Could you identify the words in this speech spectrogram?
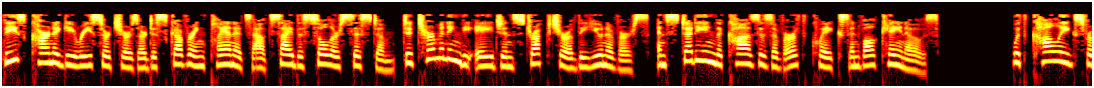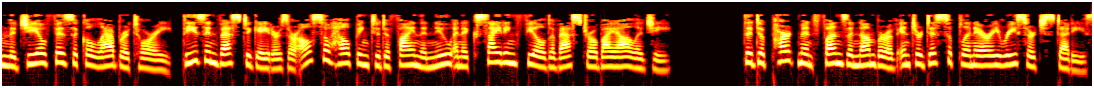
These Carnegie researchers are discovering planets outside the Solar System, determining the age and structure of the universe, and studying the causes of earthquakes and volcanoes. With colleagues from the Geophysical Laboratory, these investigators are also helping to define the new and exciting field of astrobiology. The department funds a number of interdisciplinary research studies.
